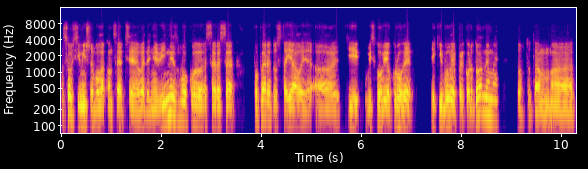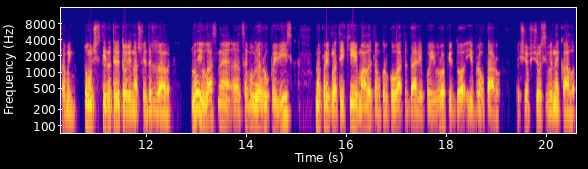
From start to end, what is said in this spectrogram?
Зовсім інша була концепція ведення війни з боку СРСР. Попереду стояли е, ті військові округи, які були прикордонними, тобто там, е, там в тому числі на території нашої держави. Ну і власне е, це були групи військ, наприклад, які мали там крокувати далі по Європі до Гібралтару, якщо б щось виникало.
